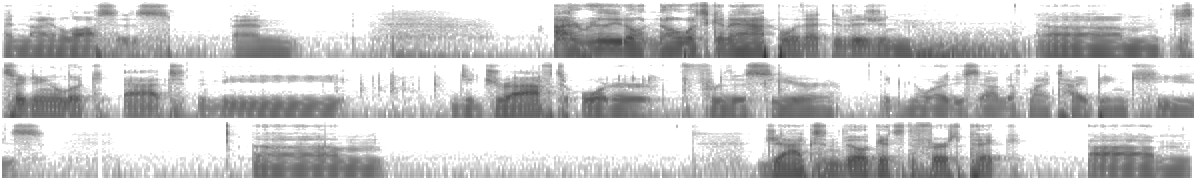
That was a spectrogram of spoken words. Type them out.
and nine losses. And I really don't know what's going to happen with that division. Um, just taking a look at the the draft order for this year. Ignore the sound of my typing keys. Um, Jacksonville gets the first pick. Um,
